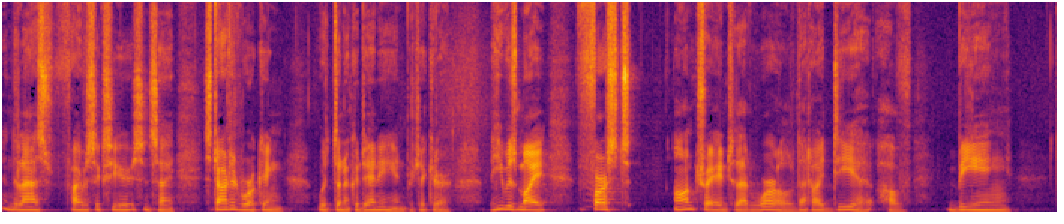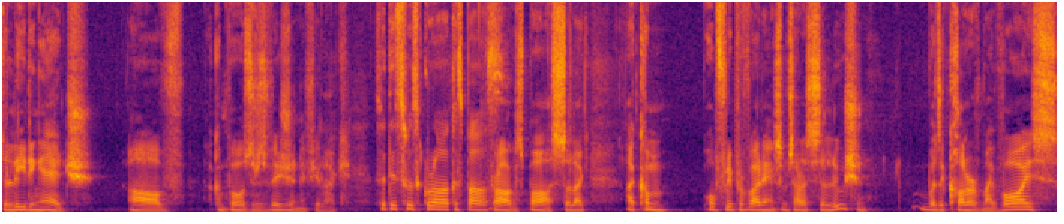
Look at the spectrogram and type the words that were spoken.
in the last five or six years since I started working with Donnacha Dennehy in particular. He was my first entree into that world, that idea of being the leading edge of a composer's vision, if you like. So this was Grog's boss. Frog's boss. So like I come hopefully providing some sort of solution with the color of my voice,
